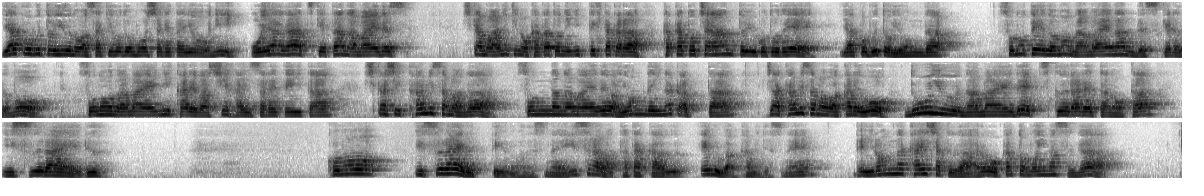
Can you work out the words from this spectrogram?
ヤコブというのは先ほど申し上げたように、親が付けた名前です。しかも兄貴のかかと握ってきたから、かかとちゃんということで、ヤコブと呼んだ。その程度の名前なんですけれども、その名前に彼は支配されていた。しかし神様がそんな名前では呼んでいなかった。じゃあ神様は彼をどういう名前で作られたのか、イスラエル。このイスラエルっていうのはですね、イスラは戦う、エルは神ですね。で、いろんな解釈があろうかと思いますが、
